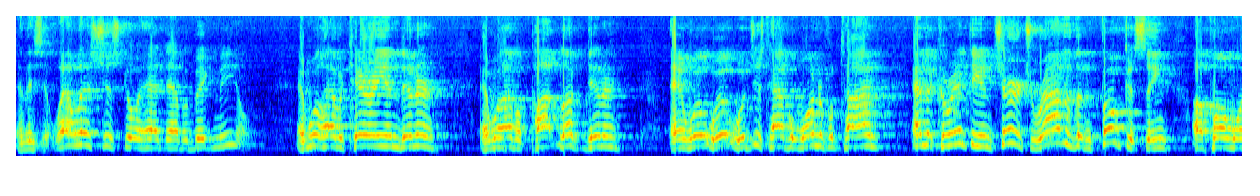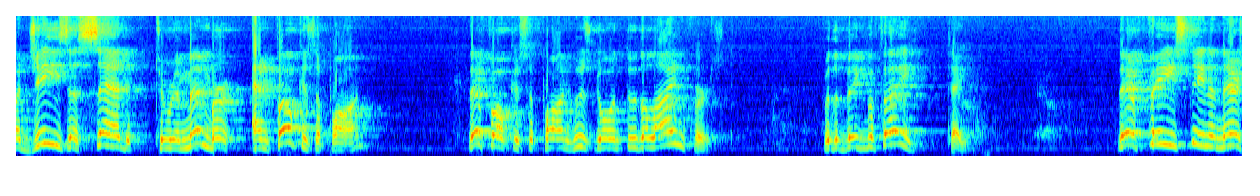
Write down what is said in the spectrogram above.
And they said, well, let's just go ahead and have a big meal. And we'll have a carry-in dinner, and we'll have a potluck dinner, and we'll, we'll, we'll just have a wonderful time. And the Corinthian church, rather than focusing upon what Jesus said to remember and focus upon, they're focused upon who's going through the line first for the big buffet table. They're feasting and they're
